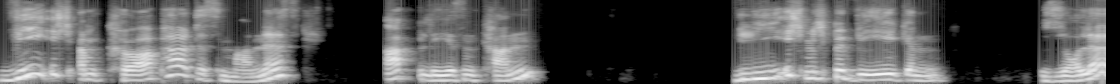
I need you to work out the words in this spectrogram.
wie ich am Körper des Mannes ablesen kann, wie ich mich bewegen solle,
